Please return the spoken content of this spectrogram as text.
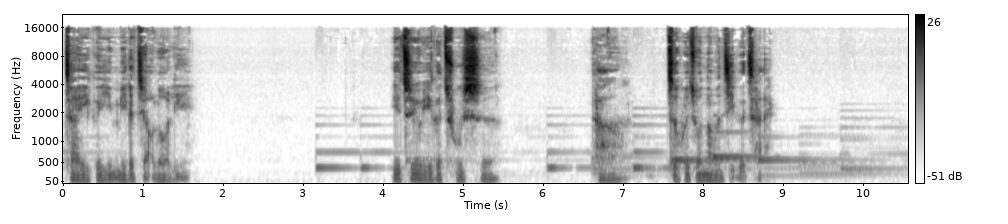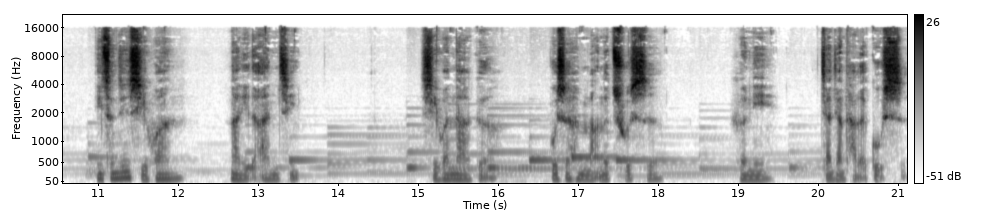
在一个隐秘的角落里，也只有一个厨师，他只会做那么几个菜。你曾经喜欢那里的安静，喜欢那个不是很忙的厨师，和你讲讲他的故事。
